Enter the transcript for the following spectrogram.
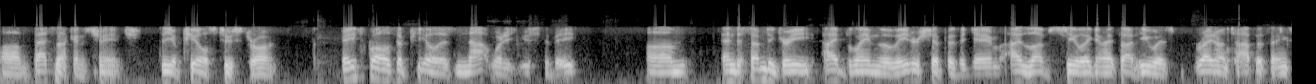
um, that's not going to change. The appeal is too strong. Baseball's appeal is not what it used to be. Um, and to some degree, I blame the leadership of the game. I love Selig, and I thought he was right on top of things.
